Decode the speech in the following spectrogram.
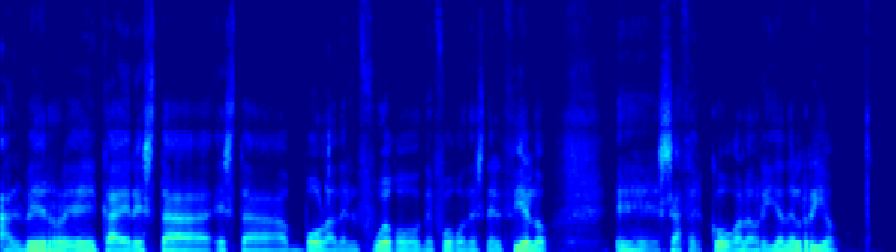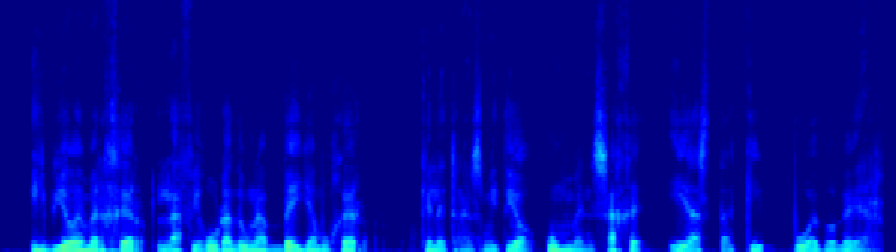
al ver eh, caer esta, esta bola del fuego, de fuego desde el cielo, eh, se acercó a la orilla del río y vio emerger la figura de una bella mujer que le transmitió un mensaje y hasta aquí puedo leer.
